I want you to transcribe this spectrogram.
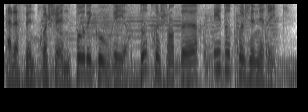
À la semaine prochaine pour découvrir d'autres chanteurs et d'autres génériques.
